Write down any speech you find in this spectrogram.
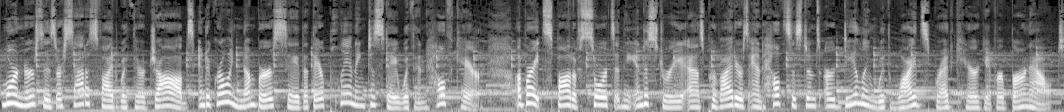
More nurses are satisfied with their jobs, and a growing number say that they are planning to stay within healthcare. A bright spot of sorts in the industry as providers and health systems are dealing with widespread caregiver burnout.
